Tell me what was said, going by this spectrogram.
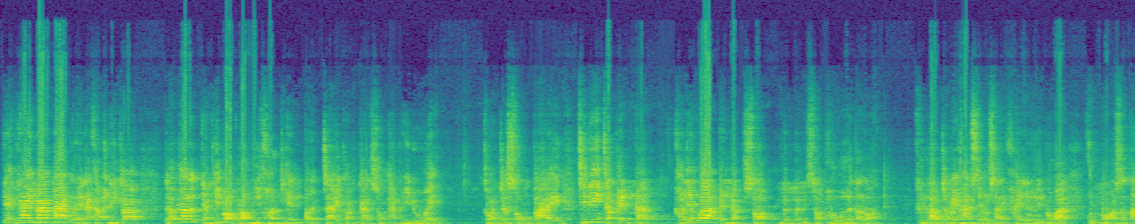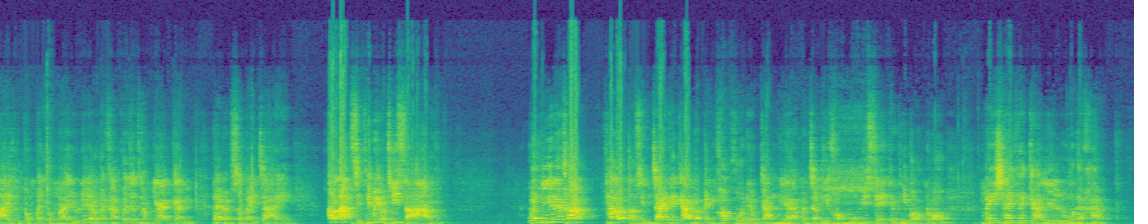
เนี่ยง่ายมากๆเลยนะครับ อันนี้ก็แล้วก็อย่างที่บอกเรามีคอนเทนต์เปิดใจก่อนการส่งแอปให้ด้วย ก่อนจะส่งไปที่นี่จะเป็นแบบเขาเรียกว่าเป็นแบบซอฟต์เหมือนเหมือนซอฟต์พาวเวอร์ตลอด คือเราจะไม่ฮาร์ดเซลใส่ใครเลย เพราะว่าคุณหมอสไตล์คือตรงไปตรงมาอยู่แล้วนะครับ ก็จะทำงานกันได้แบบสบายใจ เอาละสิทธิประโยชน์ที่ 3 วันนี้นะครับ ถ้าเราตัดสินใจในการมาเป็นครอบครัวเดียวกันเนี่ย มันจะมีคอมมูพิเศษอย่างที่บอกเนาะไม่ใช่แค่การเรียนรู้นะครับ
